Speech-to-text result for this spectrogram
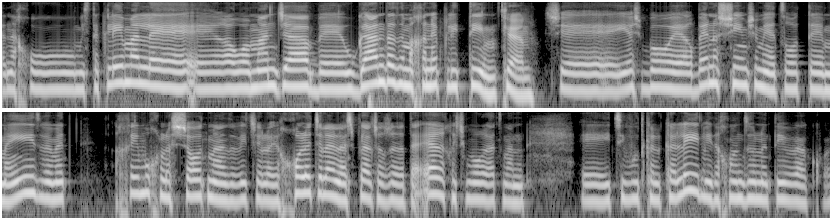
אנחנו מסתכלים על אה, אה, רוואמוונג'ה באוגנדה, זה מחנה פליטים. כן. שיש בו אה, הרבה נשים שמייצרות אה, maize, באמת הכי מוחלשות מהזווית של היכולת שלהן להשפיע על שרשרת הערך, לשמור לעצמן אה, יציבות כלכלית, ביטחון תזונתי והכול.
